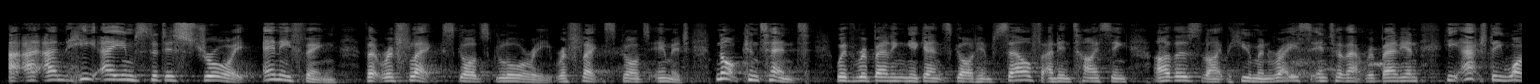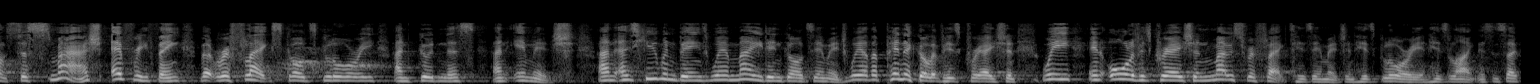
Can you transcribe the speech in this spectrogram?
And he aims to destroy anything that reflects God's glory, reflects God's image. Not content with rebelling against God himself and enticing others like the human race into that rebellion. He actually wants to smash everything that reflects God's glory and goodness and image. And as human beings, we're made in God's image. We are the pinnacle of his creation. We, in all of his creation, most reflect his image and his glory and his likeness. And so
